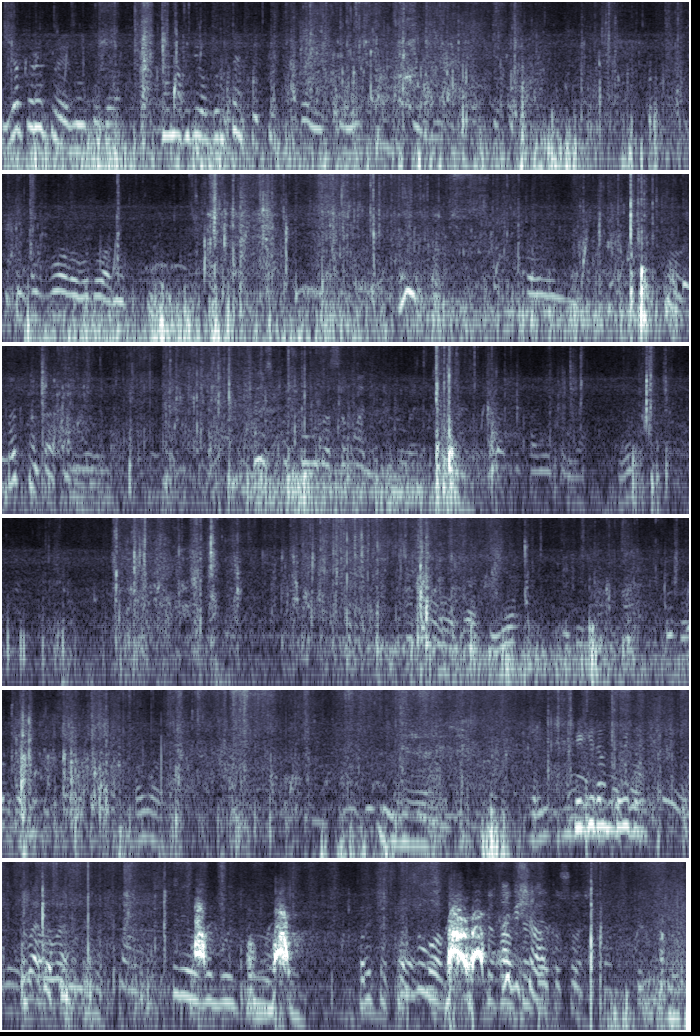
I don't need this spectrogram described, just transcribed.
Я перепригнув туди. Вона хотіла до мене Бувало водолазом. Точно так?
